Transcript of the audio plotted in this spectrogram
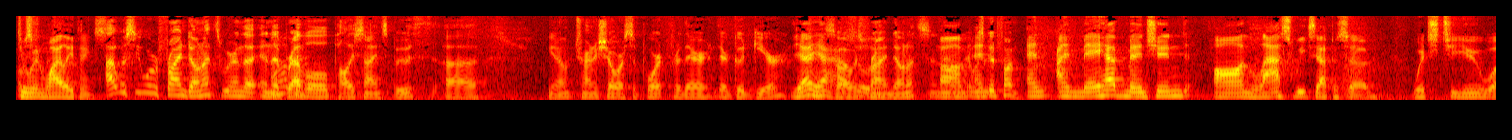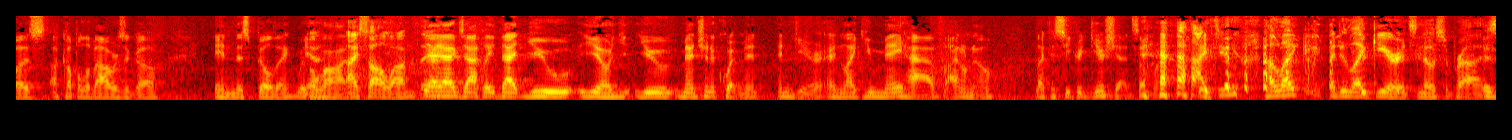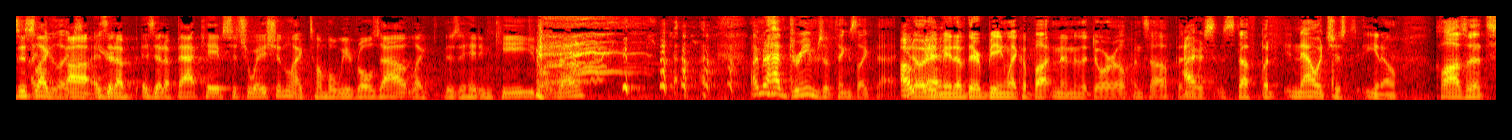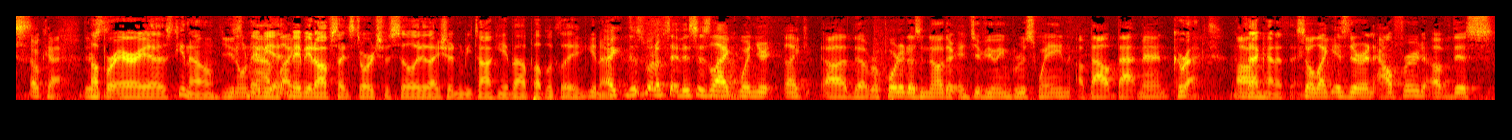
doing wily things. I was we were frying donuts. We were in the in the Oh, okay. Breville Polyscience booth. Uh, you know, trying to show our support for their, their good gear. Yeah, And yeah, So I was frying donuts, and Um, it was and- good fun. And I may have mentioned on last week's episode, which to you was a couple of hours ago, in this building with yeah. Alon. I saw Alon there. Yeah, yeah, exactly. That you, you know, you, you mention equipment and gear, and like you may have, I don't know, like a secret gear shed somewhere. I do. I like. I do like gear. It's no surprise. Is this I like, do uh, is it gear. a is it a bat cave situation? Like tumbleweed rolls out, like there's a hidden key you don't know. I'm gonna have dreams of things like that. You know what I Okay. mean? Of there being like a button and then the door opens up and I- there's stuff. But now it's just you know closets, Okay, There's- upper areas. You know, You don't maybe have, a, like- maybe an offsite storage facility that I shouldn't be talking about publicly. You know, Like, this is what I'm saying. This is like when you're like uh, the reporter doesn't know they're interviewing Bruce Wayne about Batman. correct. It's Um, that kind of thing. So, like, is there an Alfred of this,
